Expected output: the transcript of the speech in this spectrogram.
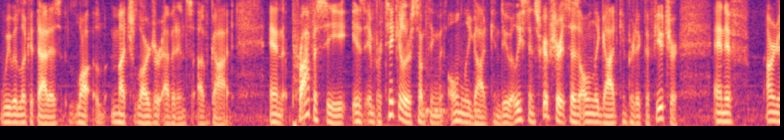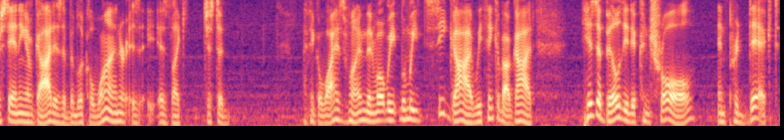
we would look at that as much larger evidence of God. And prophecy is, in particular, something that only God can do. At least in Scripture, it says only God can predict the future. And if our understanding of God is a biblical one, or is is like just a, I think a wise one, then what we when we see God, we think about God, His ability to control and predict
